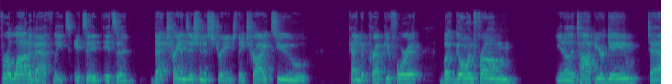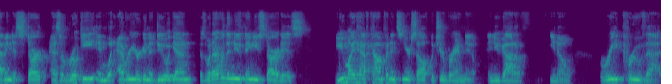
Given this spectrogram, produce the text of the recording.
for a lot of athletes, it's a, it's a, that transition is strange. They try to kind of prep you for it, but going from, you know, the top of your game to having to start as a rookie in whatever you're going to do again, because whatever the new thing you start is, you might have confidence in yourself, but you're brand new and you got to, you know, reprove that.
